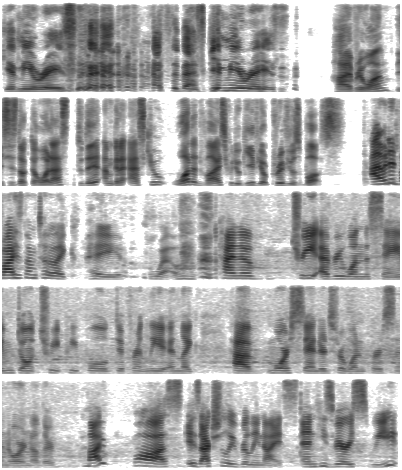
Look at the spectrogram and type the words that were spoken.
Give me a raise. That's the best. Give me a raise. Hi everyone, this is Dr. Wallace. Today I'm gonna ask you what advice would you give your previous boss? I would advise them to like pay well. kind of treat everyone the same. Don't treat people differently and like have more standards for one person or another. My boss is actually really nice and he's very sweet,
